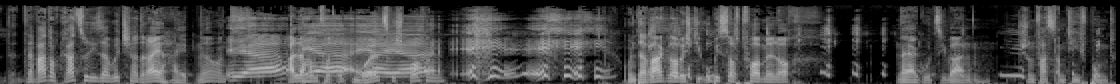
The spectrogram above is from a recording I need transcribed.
da war doch gerade so dieser Witcher 3 Hype, ne? Und ja, alle haben ja, von Open Worlds ja, gesprochen. Und da war, glaube ich, die Ubisoft-Formel noch naja, gut, sie waren schon fast am Tiefpunkt,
